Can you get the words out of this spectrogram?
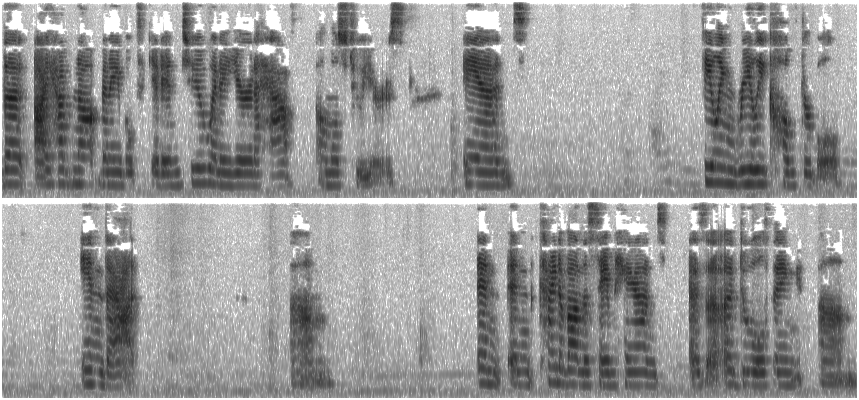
that I have not been able to get into in a year and a half, almost two years. And feeling really comfortable in that. Um, and and kind of on the same hand as a, a dual thing, um,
